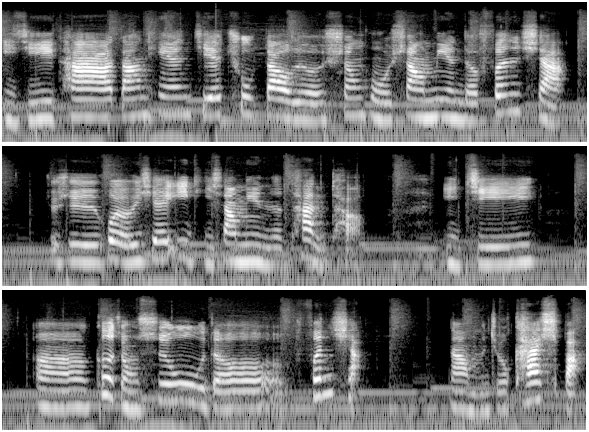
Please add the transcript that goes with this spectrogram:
以及他当天接触到的生活上面的分享，就是会有一些议题上面的探讨，以及呃各种事物的分享。那我们就开始吧。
